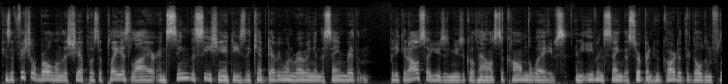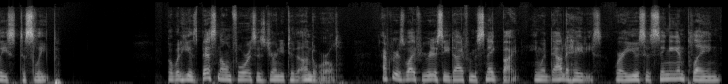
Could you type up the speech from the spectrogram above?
His official role on the ship was to play his lyre and sing the sea shanties that kept everyone rowing in the same rhythm. But he could also use his musical talents to calm the waves, and he even sang the serpent who guarded the golden fleece to sleep. But what he is best known for is his journey to the underworld. After his wife Eurydice died from a snake bite, he went down to Hades, where he used his singing and playing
